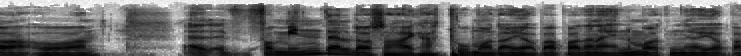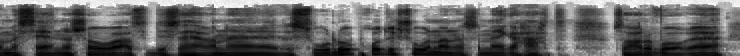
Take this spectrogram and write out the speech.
å, å for min del da, så har jeg hatt to måter å jobbe på. Den ene måten er å jobbe med sceneshow, altså disse her eh, soloproduksjonene som jeg har hatt. Så har det vært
